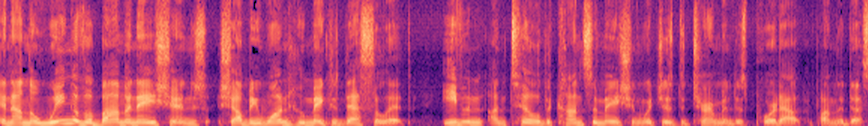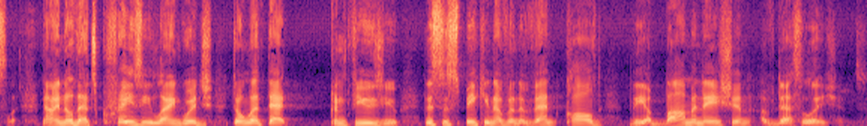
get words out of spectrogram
and on the wing of abominations shall be one who makes desolate, even until the consummation which is determined is poured out upon the desolate. Now, I know that's crazy language. Don't let that confuse you. This is speaking of an event called the abomination of desolations.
